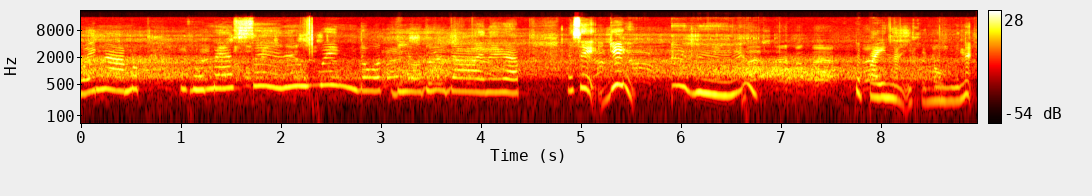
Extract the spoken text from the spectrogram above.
วยงามมากโอ้โหเมสซี่ได้วิ่งโดดเดียวเดียวได้นะครับเมสซี่ยิง จะไปไหนของมันะเนี่ย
